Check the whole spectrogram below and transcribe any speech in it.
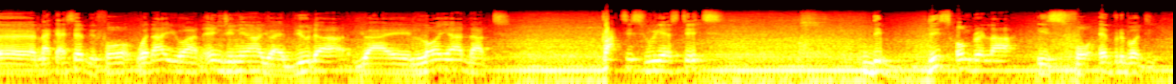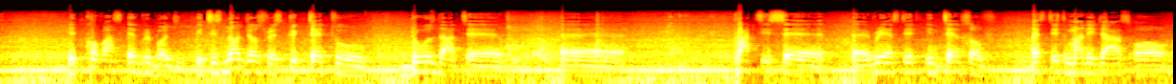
uh, like I said before, whether you are an engineer, you are a builder, you are a lawyer that practice real estate, the, this umbrella is for everybody. It covers everybody. It is not just restricted to those that uh, uh, practice uh, uh, real estate in terms of estate managers or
